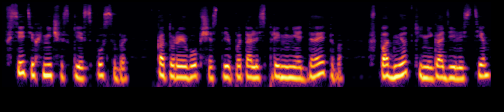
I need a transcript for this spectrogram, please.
Все технические способы, которые в обществе пытались применять до этого, в подметке не годились тем,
